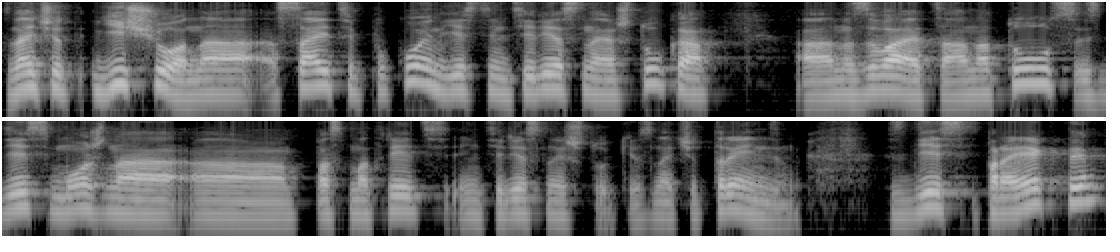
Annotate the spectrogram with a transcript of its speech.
Значит, еще на сайте Pucoin есть интересная штука, а, называется она Tools. Здесь можно а, посмотреть интересные штуки. Значит, трендинг. Здесь проекты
